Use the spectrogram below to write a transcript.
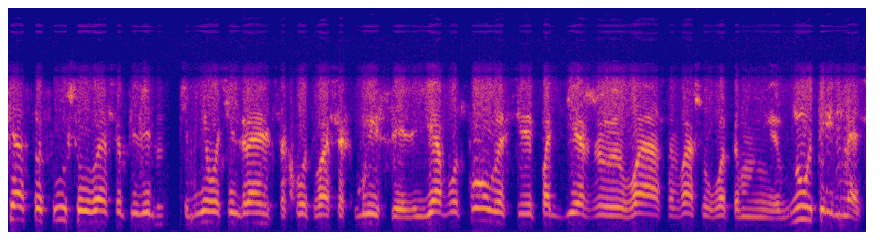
часто слушал ваши передачи, мне очень нравится ход ваших мыслей. Я вот полностью поддерживаю вас, вашу вот внутренность.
